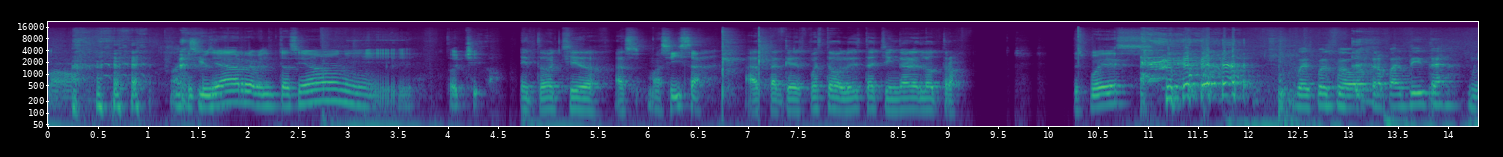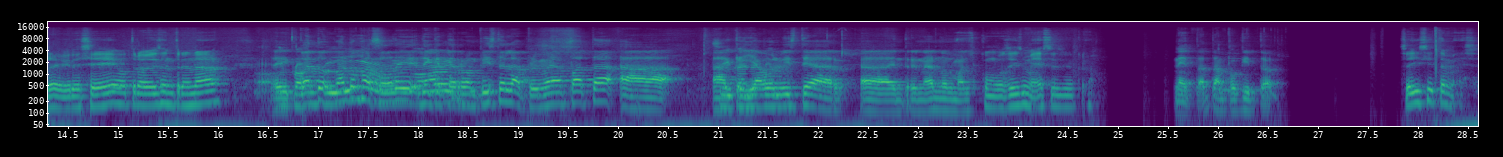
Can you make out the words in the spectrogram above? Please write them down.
No. Ah, Y chido. pues ya rehabilitación y todo chido. Y todo chido. as- Maciza. Hasta que después te volviste a chingar el otro. Después después fue otra patita. regresé otra vez a entrenar. Eh, ¿Cuánto, cuánto pasó de, de que te rompiste la primera pata a, a Sí, que ¿cuánto ya tiempo? volviste a, a entrenar normal? Como seis meses, yo creo. Neta, tan poquito. Seis, siete meses.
